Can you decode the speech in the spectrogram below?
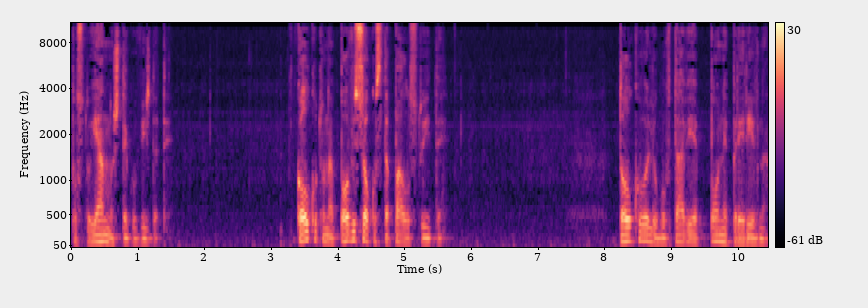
постоянно ще го виждате. Колкото на по-високо стъпало стоите, толкова любовта ви е по-непреривна.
